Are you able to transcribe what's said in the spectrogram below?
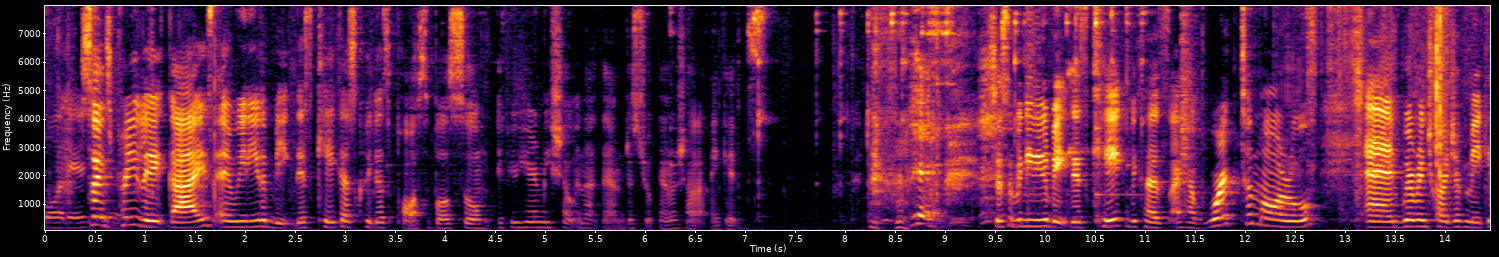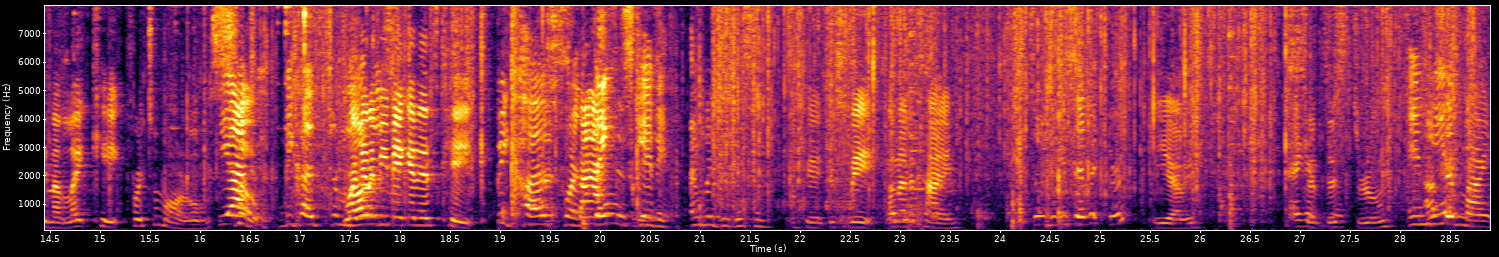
water. So it's pretty late, guys, and we need to make this cake as quick as possible. So if you hear me shouting at them, just joking, don't shout at my kids. It's just that we need to bake this cake because I have work tomorrow, and we're in charge of making a light cake for tomorrow. Yeah, so because tomorrow we're gonna be making this cake. because for Fast Thanksgiving. I'm gonna do this one. Okay, just wait one at a time. So do we sieve it through? Yeah, we I got sieve this through. In I'll here, mine.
